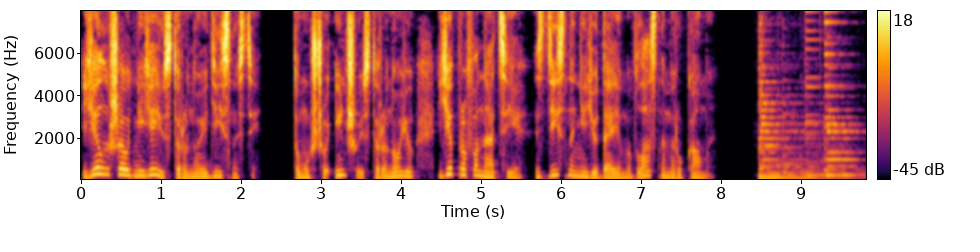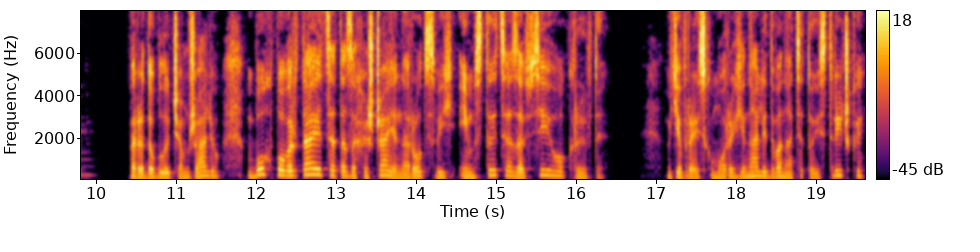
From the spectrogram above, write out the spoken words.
є лише однією стороною дійсності, тому що іншою стороною є профанації, здійснені юдеями власними руками. Перед обличчям жалю Бог повертається та захищає народ свій і мститься за всі його кривди. В єврейському оригіналі 12-ї стрічки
